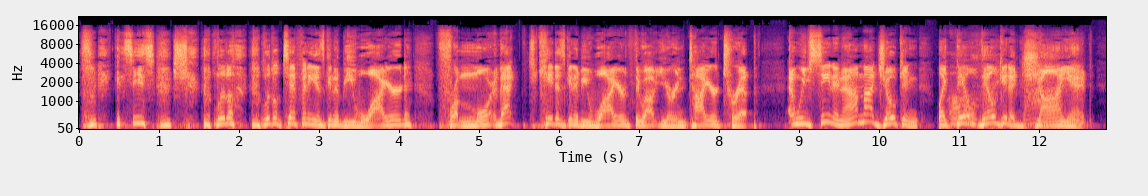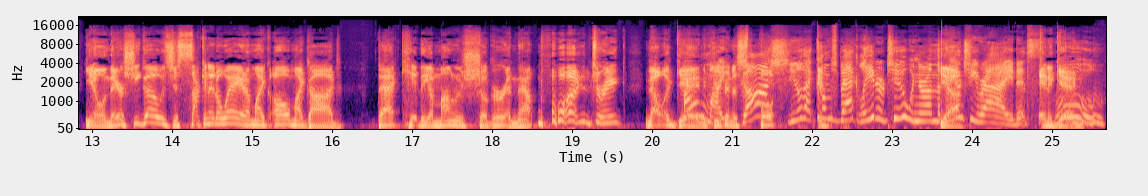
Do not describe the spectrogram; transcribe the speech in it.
Because he's little, little Tiffany is going to be wired from more. That kid is going to be wired throughout your entire trip. And we've seen it. And I'm not joking. Like they'll, oh they'll get a giant, you know, and there she goes, just sucking it away. And I'm like, oh my God, that kid, the amount of sugar in that one drink. Now, again, oh if you're going to gosh. you know, that comes back later too when you're on the Yeah. Banshee ride. It's and again, ooh.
